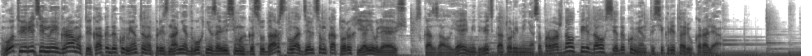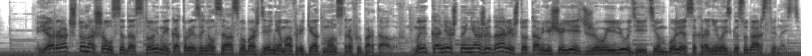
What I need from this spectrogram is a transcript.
Вот верительные грамоты, как и документы на признание двух независимых государств, владельцем которых я являюсь», — сказал я, и медведь, который меня сопровождал, передал все документы секретарю короля. «Я рад, что нашелся достойный, который занялся освобождением Африки от монстров и порталов. Мы, конечно, не ожидали, что там еще есть живые люди, и тем более сохранилась государственность.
